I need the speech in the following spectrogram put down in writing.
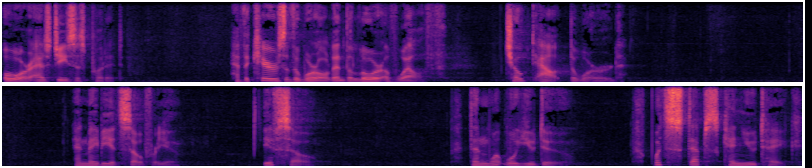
Or, as Jesus put it, have the cares of the world and the lure of wealth choked out the word? And maybe it's so for you. If so, then what will you do? What steps can you take?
